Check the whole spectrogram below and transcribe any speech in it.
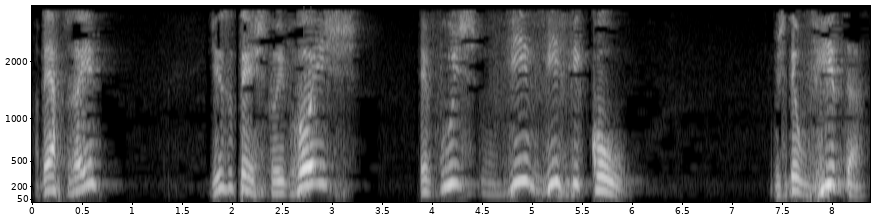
Abertos aí? Diz o texto, e vos, e vos vivificou, vos deu vida,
